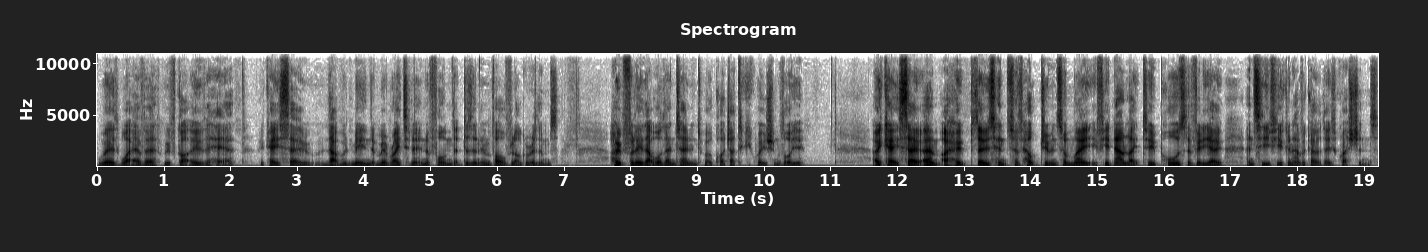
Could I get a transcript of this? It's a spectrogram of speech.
with whatever we've got over here. Okay so that would mean that we're writing it in a form that doesn't involve logarithms. Hopefully that will then turn into a quadratic equation for you. Okay so um, I hope those hints have helped you in some way. If you'd now like to pause the video and see if you can have a go at those questions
